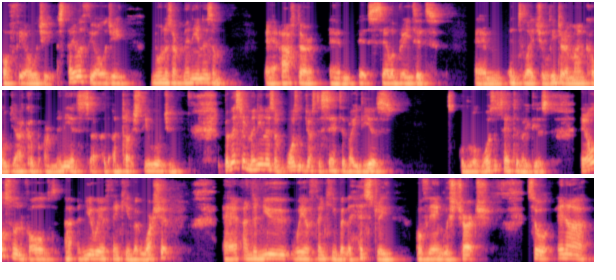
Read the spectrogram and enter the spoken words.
of theology, a style of theology known as Arminianism, uh, after um, its celebrated um, intellectual leader, a man called Jacob Arminius, a, a, Dutch theologian. But this Arminianism wasn't just a set of ideas, although it was a set of ideas. It also involved a, a new way of thinking about worship uh, and a new way of thinking about the history of the English church. So, in a,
